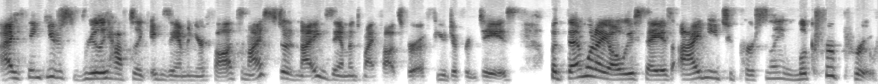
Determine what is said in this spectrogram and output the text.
i think you just really have to like examine your thoughts. And i stood and i examined my thoughts for a few different days. But then what i always say is i need to personally look for proof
